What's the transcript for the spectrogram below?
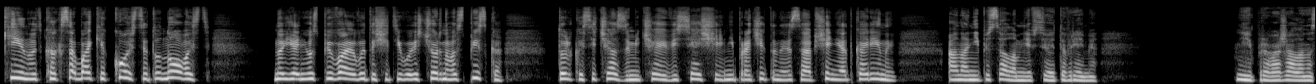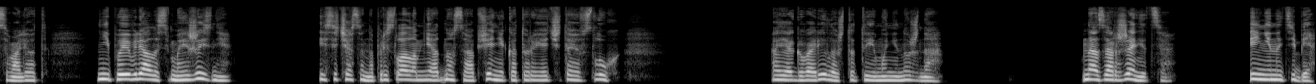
кинуть, как собаке кость, эту новость. Но я не успеваю вытащить его из черного списка. Только сейчас замечаю висящее непрочитанное сообщение от Карины. Она не писала мне все это время. Не провожала на самолет, не появлялась в моей жизни. И сейчас она прислала мне одно сообщение, которое я читаю вслух — а я говорила, что ты ему не нужна. Назар женится. И не на тебе.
